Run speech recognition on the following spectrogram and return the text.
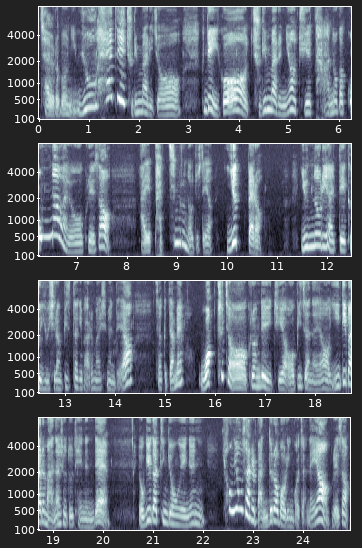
자, 여러분, you had의 줄임말이죠. 근데 이거 줄임말은요, 뒤에 단어가 꼭 나와요. 그래서 아예 받침으로 넣어주세요. you'd better. 윷놀이 할 때그 you이랑 비슷하게 발음하시면 돼요. 자, 그 다음에 worked죠. 그런데 이 뒤에 up이잖아요. ed 발음 안 하셔도 되는데, 여기 같은 경우에는 형용사를 만들어 버린 거잖아요. 그래서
